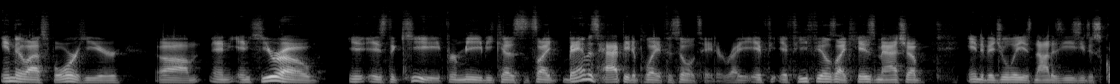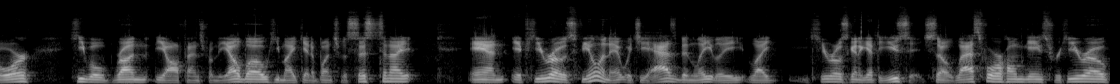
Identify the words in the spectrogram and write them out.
in their last four here. Um, and and Herro is the key for me because it's like Bam is happy to play facilitator, right? If if he feels like his matchup individually is not as easy to score, he will run the offense from the elbow. He might get a bunch of assists tonight. And if Herro's feeling it, which he has been lately, like Herro's going to get the usage. So last four home games for Herro,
